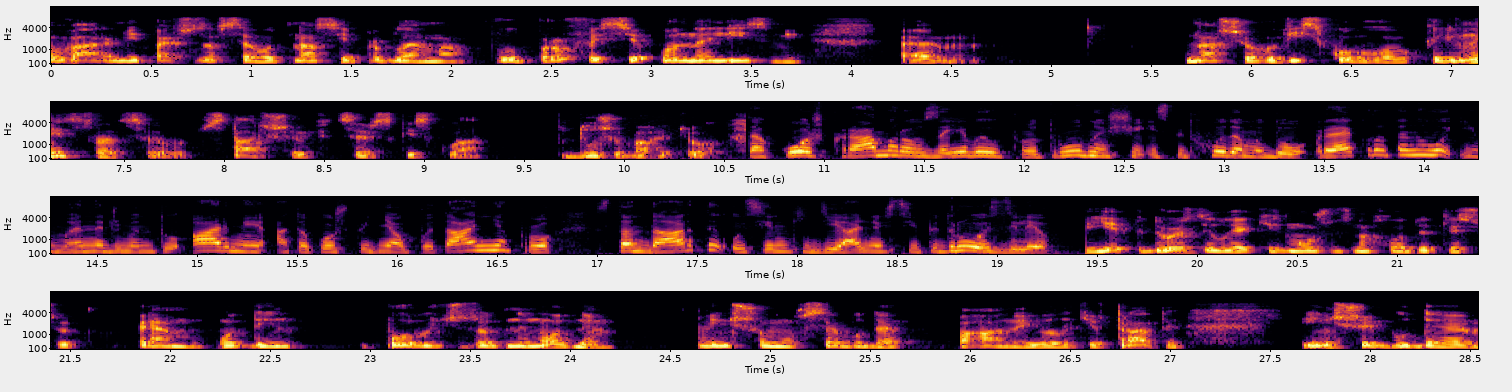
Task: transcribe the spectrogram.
в армії. Перш за все, от у нас є проблема в професіоналізмі ем, нашого військового керівництва. Це старший офіцерський склад. Дуже багатьох Також Крамаров заявив про труднощі із підходами до рекрутингу і менеджменту армії, а також підняв питання про стандарти оцінки діяльності підрозділів. є підрозділи, які можуть знаходитись от прямо один поруч з одним одним. В іншому все буде погано і великі втрати. Інший буде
